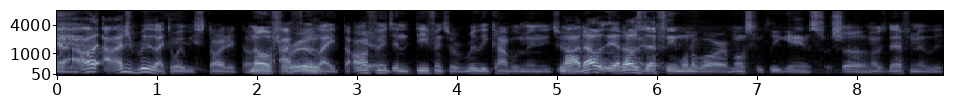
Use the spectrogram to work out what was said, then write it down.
I, I just really like the way we started though. No, for I real. feel like the offense and the defense were really complimenting each other. Nah, that was yeah, that was Like, definitely one of our most complete games for sure. most definitely.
